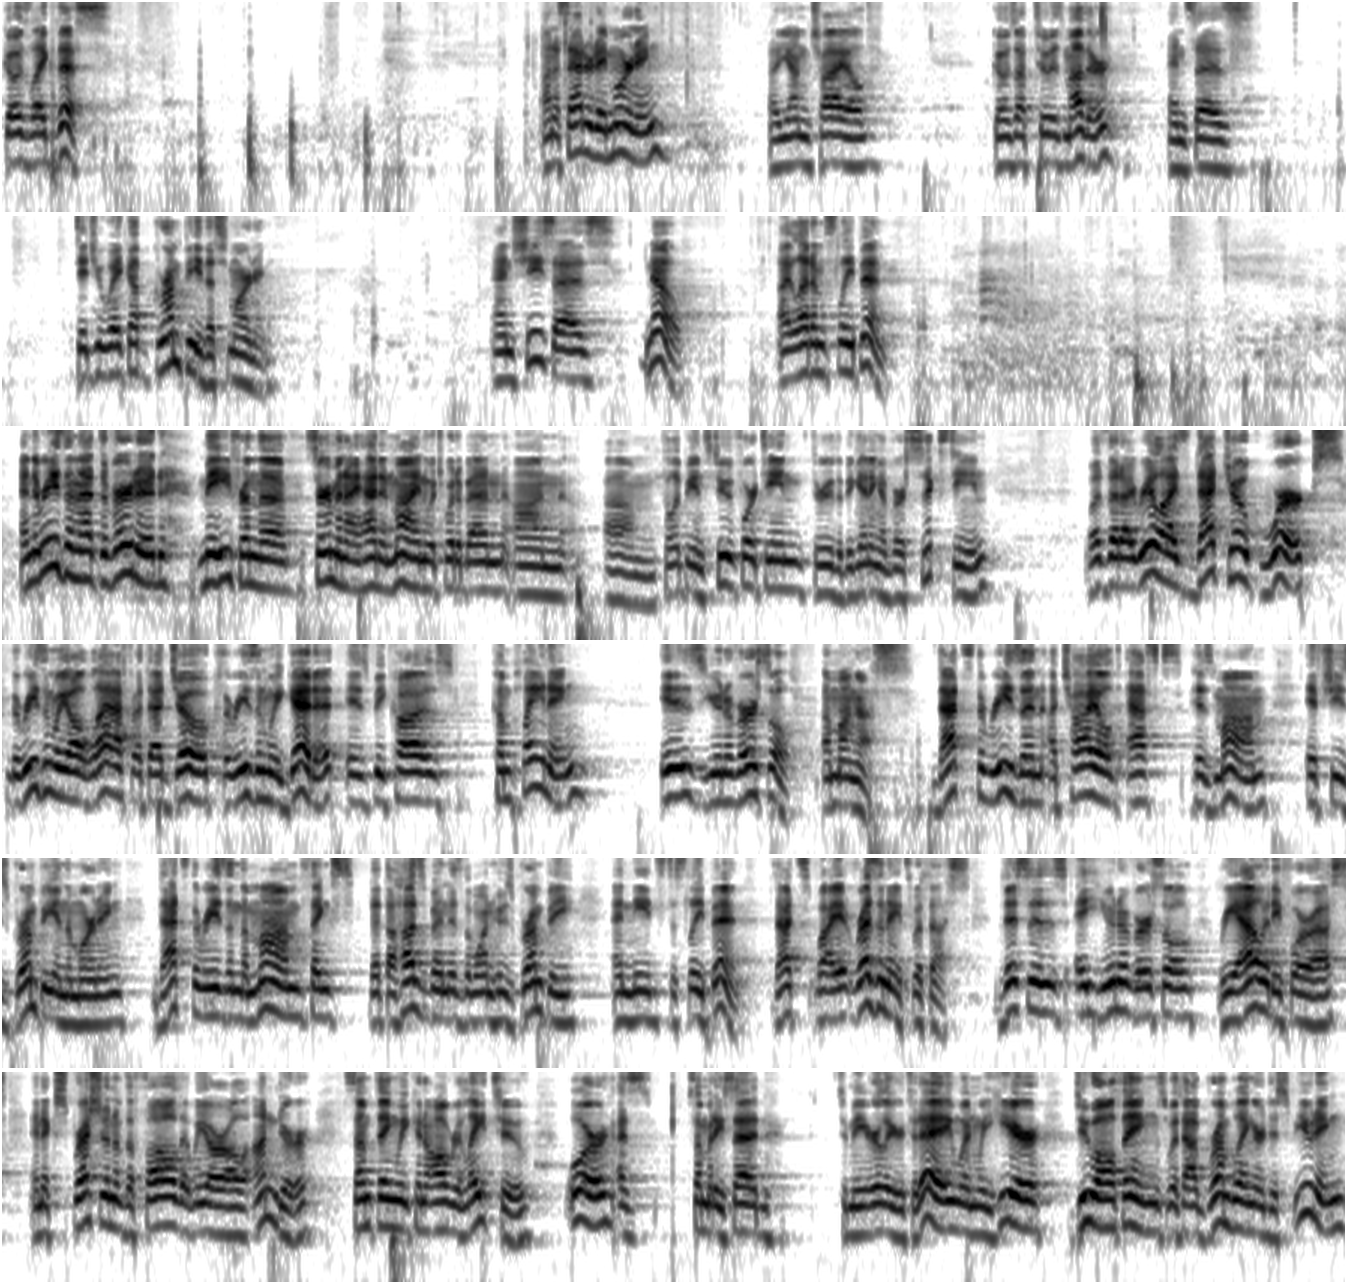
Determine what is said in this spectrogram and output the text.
goes like this On a Saturday morning, a young child goes up to his mother and says, Did you wake up grumpy this morning? And she says, No, I let him sleep in. And the reason that diverted me from the sermon I had in mind, which would have been on um, Philippians 2:14 through the beginning of verse 16, was that I realized that joke works. The reason we all laugh at that joke, the reason we get it, is because complaining is universal among us. That's the reason a child asks his mom if she's grumpy in the morning. That's the reason the mom thinks that the husband is the one who's grumpy and needs to sleep in. That's why it resonates with us. This is a universal reality for us an expression of the fall that we are all under, something we can all relate to. Or, as somebody said to me earlier today, when we hear, do all things without grumbling or disputing,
